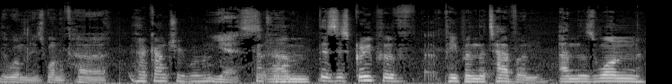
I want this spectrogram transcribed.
the woman is one of her Her countrywoman. Yes. Country Um, there's this group of uh, people in the tavern, and there's one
